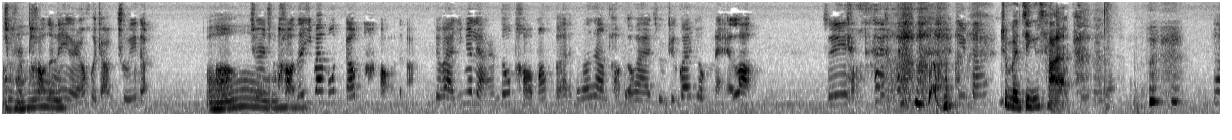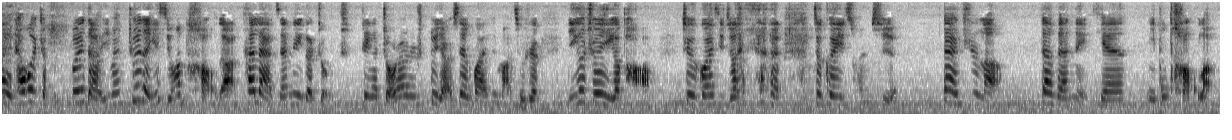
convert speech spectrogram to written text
就是跑的那个人会找追的。哦，就是跑的，一般不会找跑的，对吧？因为两人都跑，嘛反方向跑的话，就这关就没了。所以 一般这么精彩，对，他会找追的，因为追的也喜欢跑的。他俩在那个轴，这个轴上是对角线关系嘛，就是一个追一个跑，这个关系就 就可以存续。但是呢，但凡哪天你不跑了，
